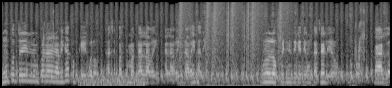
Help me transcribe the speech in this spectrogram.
no encontré ningún problema de la abeja porque, bueno, hace falta matar a la abeja, tío. Uno de los pendientes que tengo que hacer, tío, como buscarlo.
